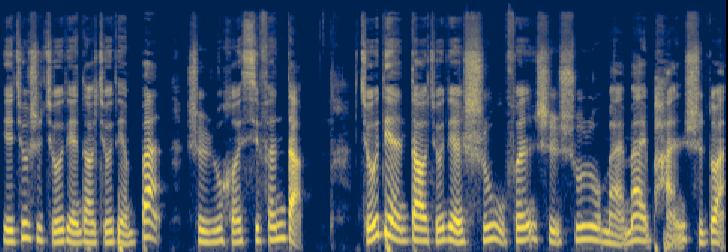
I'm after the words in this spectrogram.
也就是九点到九点半是如何细分的。九点到九点十五分是输入买卖盘时段，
